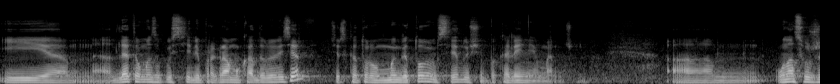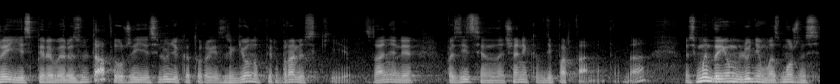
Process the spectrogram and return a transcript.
И э, для этого мы запустили программу «Кадровый резерв», через которую мы готовим следующее поколение менеджеров. У нас уже есть первые результаты, уже есть люди, которые из регионов перебрались в Киев, заняли позиции начальников департаментов. Да? То есть мы даем людям возможность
